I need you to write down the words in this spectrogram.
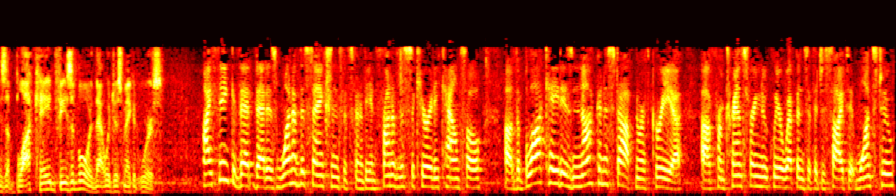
Is a blockade feasible, or that would just make it worse? I think that that is one of the sanctions that's going to be in front of the Security Council. Uh, the blockade is not going to stop North Korea uh, from transferring nuclear weapons if it decides it wants to.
